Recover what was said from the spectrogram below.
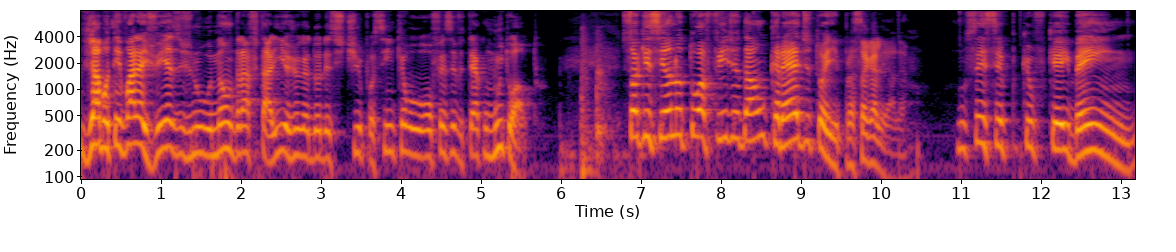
já botei várias vezes no não draftaria jogador desse tipo, assim, que é o offensive tackle muito alto. Só que esse ano eu tô afim de dar um crédito aí para essa galera. Não sei se é porque eu fiquei bem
